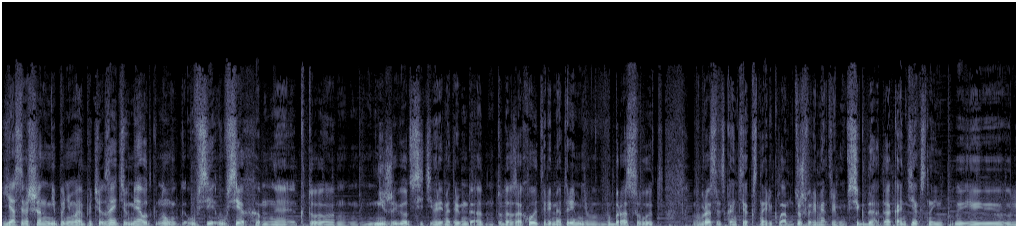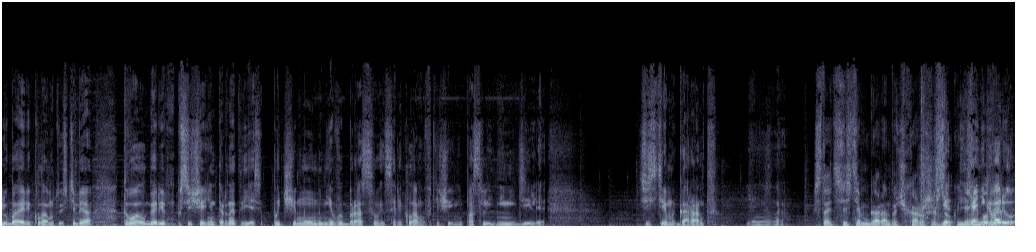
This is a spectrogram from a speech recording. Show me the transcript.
Я совершенно не понимаю, почему. Знаете, у меня вот, ну, у, все, у всех, э, кто не живет в сети, время от времени т- туда заходит, время от времени выбрасывают, выбрасывается контекстная реклама. Не то, что время от времени, всегда, да, контекстная и любая реклама. То есть тебя, твой алгоритм посещения интернета ясен. Почему мне выбрасывается реклама в течение последней недели системы Гарант? Я не знаю. Кстати, система Гарант очень хорошая Я, штука. я не, буду- говорю, я не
